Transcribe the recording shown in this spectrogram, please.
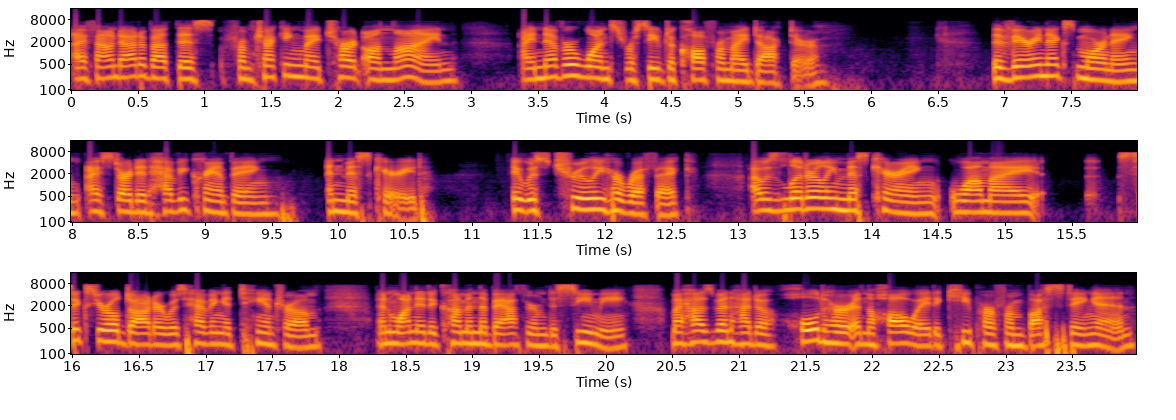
I found out about this from checking my chart online. I never once received a call from my doctor. The very next morning, I started heavy cramping and miscarried. It was truly horrific. I was literally miscarrying while my six year old daughter was having a tantrum and wanted to come in the bathroom to see me. My husband had to hold her in the hallway to keep her from busting in.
